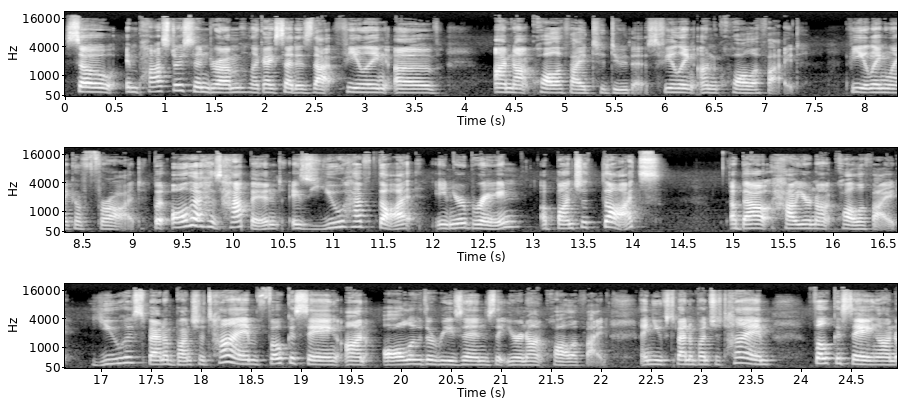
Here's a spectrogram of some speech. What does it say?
So, imposter syndrome, like I said, is that feeling of I'm not qualified to do this, feeling unqualified, feeling like a fraud. But all that has happened is you have thought in your brain a bunch of thoughts about how you're not qualified. You have spent a bunch of time focusing on all of the reasons that you're not qualified. And you've spent a bunch of time focusing on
